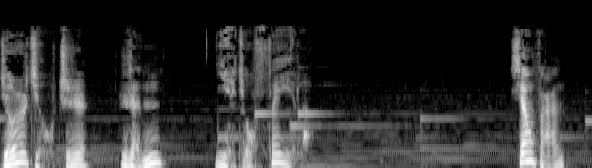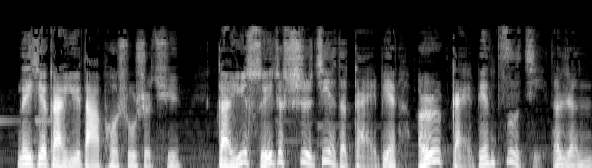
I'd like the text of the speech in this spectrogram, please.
久而久之，人也就废了。相反，那些敢于打破舒适区。敢于随着世界的改变而改变自己的人，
